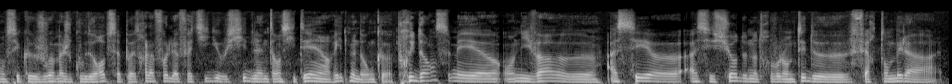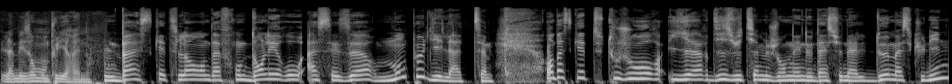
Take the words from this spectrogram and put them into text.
On sait que jouer un match de Coupe d'Europe, ça peut être à la fois de la fatigue et aussi de l'intensité et un rythme. Donc euh, prudence, mais euh, on y va euh, assez, assez sûr de notre volonté de faire tomber la, la maison montpelliéraine. Basketland affronte dans l'Hérault à 16h Montpellier-Latte. En basket, toujours hier, 18e journée de National 2 masculine.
